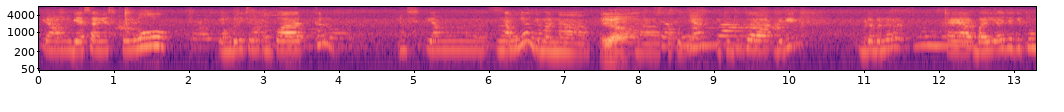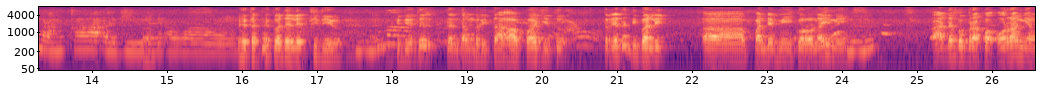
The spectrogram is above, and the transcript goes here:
yang biasanya 10 yang beli cuma empat. Kan yang yang enamnya gimana? Iya. Nah takutnya itu juga. Jadi bener-bener kayak bayi aja gitu merangkak lagi dari awal. Eh tapi aku ada lihat video. Mm-mm. video itu tentang berita apa gitu. Ternyata di balik eh, pandemi corona ini Mm-mm. ada beberapa orang yang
